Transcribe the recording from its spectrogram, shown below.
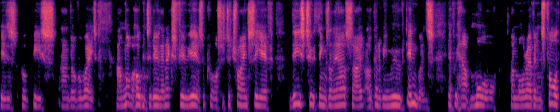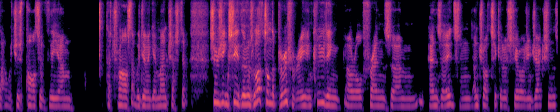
is obese and overweight. And what we're hoping to do in the next few years, of course, is to try and see if these two things on the outside are going to be moved inwards if we have more and more evidence for that, which is part of the um, the trials that we're doing in Manchester. So as you can see, there was lots on the periphery, including our old friends um, NSAIDs and intra-articular steroid injections,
